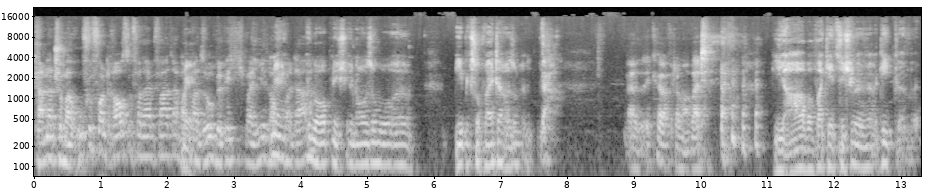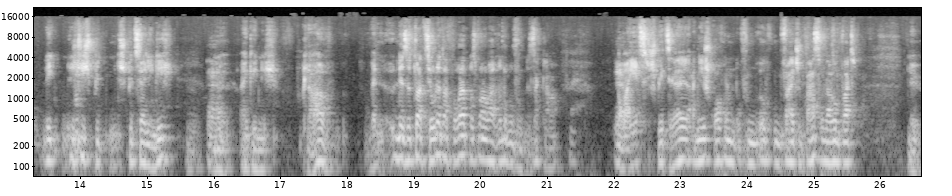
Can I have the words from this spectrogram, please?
Kamen dann schon mal Rufe von draußen von deinem Vater? Mach Nee. mal so, beweg dich mal hier, lauf Nee, mal da. überhaupt nicht. Genauso äh, gebe ich es auch weiter. Also Ja. Also ich höre öfter mal weiter. ja, aber was jetzt nicht äh, liegt, äh, liegt nicht spe speziell in dich. Ja. Nee, eigentlich nicht. Klar, wenn eine Situation das erfordert, muss man mal anrufen, ist ja klar. Ja. Aber jetzt speziell angesprochen auf einen, irgendeinen falschen Pass oder irgendwas. Nö.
